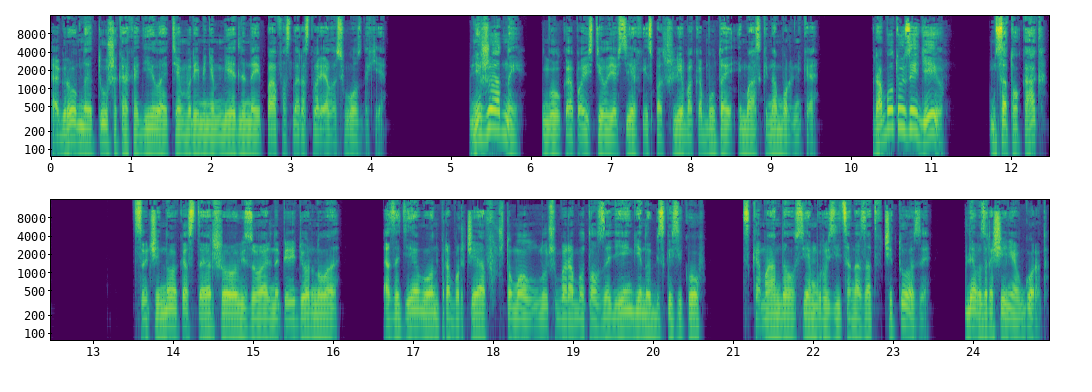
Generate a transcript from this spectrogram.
Огромная туша крокодила тем временем медленно и пафосно растворялась в воздухе. «Не жадный!» — гулко оповестил я всех из-под шлема кабута и маски намордника. Работаю за идею. Зато как? Сучинока старшего визуально передернула, а затем он, пробурчав, что, мол, лучше бы работал за деньги, но без косяков, скомандовал всем грузиться назад в Читозы для возвращения в город.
